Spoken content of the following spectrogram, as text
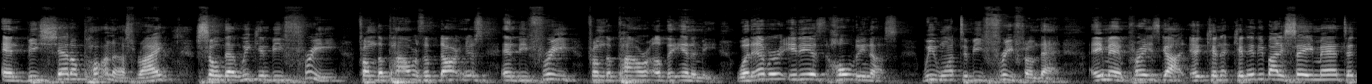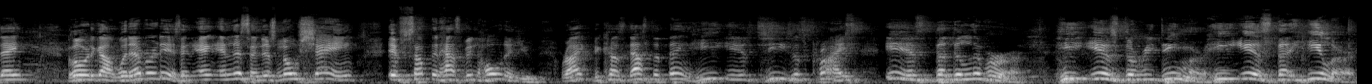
and be shed upon us, right? So that we can be free from the powers of darkness and be free from the power of the enemy. Whatever it is holding us, we want to be free from that. Amen. Praise God. Uh, can, can anybody say amen today? Glory to God. Whatever it is. And, and, and listen, there's no shame if something has been holding you, right? Because that's the thing. He is, Jesus Christ is the deliverer. He is the redeemer. He is the healer.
